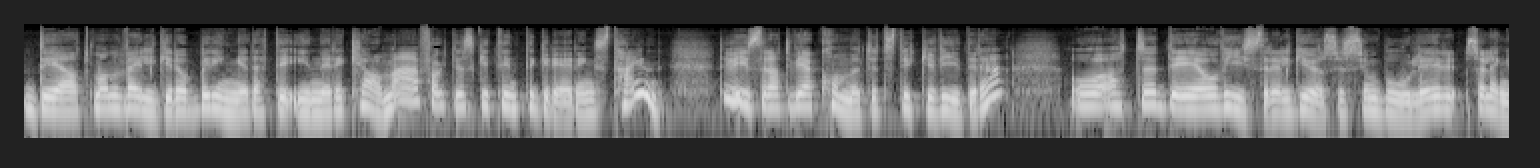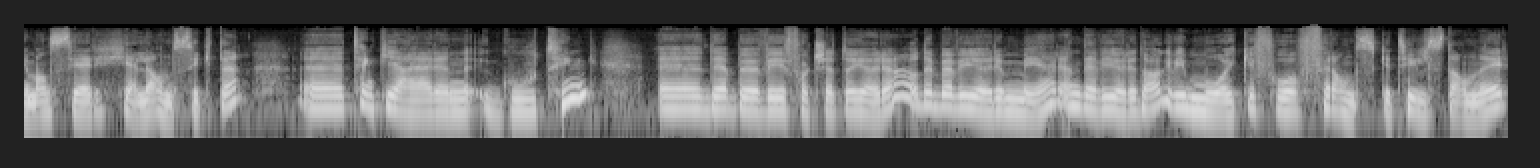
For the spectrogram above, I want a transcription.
det at man velger å bringe dette inn i reklame, er faktisk et integreringstegn. Det viser at vi er kommet et stykke videre, og at det å vise religiøse symboler så lenge man ser hele ansiktet, tenker jeg er en god ting. Det bør vi fortsette å gjøre, og det bør vi gjøre mer enn det vi gjør i dag. Vi må ikke få franske tilstander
